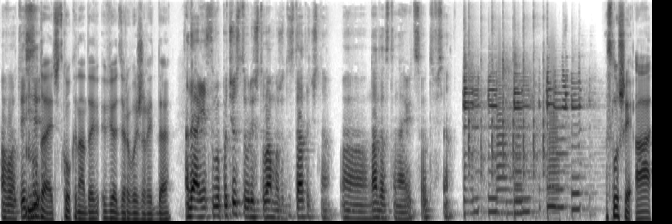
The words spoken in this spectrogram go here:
Вот. Если... Ну да, это сколько надо ведер выжрать, да. Да, если вы почувствовали, что вам уже достаточно, э, надо остановиться, вот и все. Слушай, а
